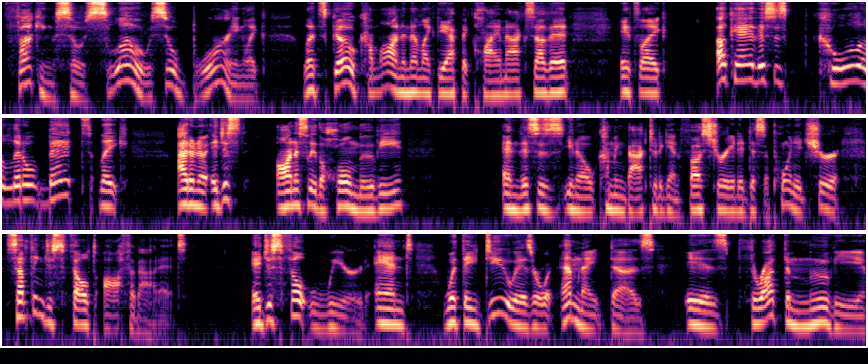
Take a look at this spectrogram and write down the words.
fucking so slow, so boring. Like, let's go, come on. And then like the epic climax of it, it's like, okay, this is cool a little bit. Like, I don't know. It just honestly the whole movie. And this is, you know, coming back to it again, frustrated, disappointed, sure. Something just felt off about it. It just felt weird. And what they do is, or what M. Night does, is throughout the movie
